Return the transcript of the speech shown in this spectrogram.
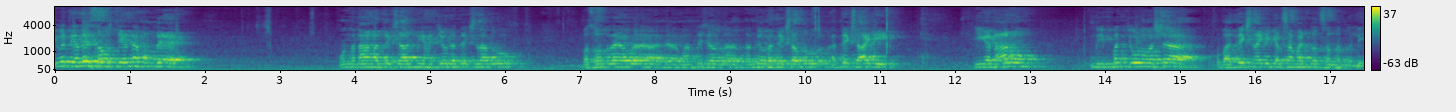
ಇವತ್ತು ಅದೇ ಸಂಸ್ಥೆಯನ್ನ ಮುಂದೆ ಒಂದು ನಾನು ಅಧ್ಯಕ್ಷ ಆದ್ಮಿ ಹಂಜಿಯವರ ಅಧ್ಯಕ್ಷರಾದರು ಬಸವಂತರಾಯ್ ಅವರ ಮಹಂತೇಶ್ ಅವರ ತಂದೆಯವರ ಅಧ್ಯಕ್ಷರಾದರು, ಅಧ್ಯಕ್ಷ ಆಗಿ ಈಗ ನಾನು ಒಂದು ಇಪ್ಪತ್ತೇಳು ವರ್ಷ ಒಬ್ಬ ಅಧ್ಯಕ್ಷನಾಗಿ ಕೆಲಸ ಮಾಡಿದ ಸಂದರ್ಭದಲ್ಲಿ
